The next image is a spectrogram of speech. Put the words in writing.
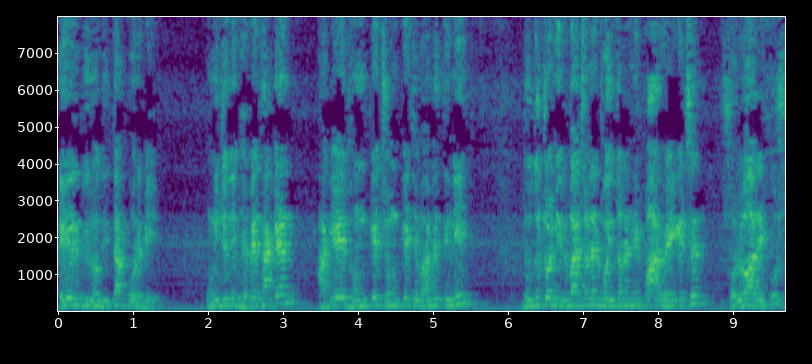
এর বিরোধিতা করবে। উনি যদি ভেবে থাকেন, আগে ধমকে চমকে যেভাবে তিনি দু দুটো নির্বাচনের বৈতরণী পার হয়ে গেছেন, ষোলো আর একুশ,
